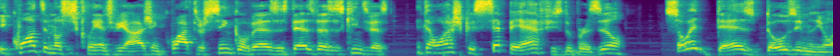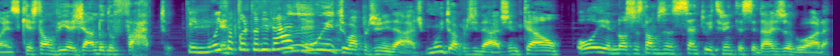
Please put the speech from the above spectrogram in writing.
E quanto nossos clientes viajam 4, 5 vezes, 10 vezes, 15 vezes? Então, eu acho que os CPFs do Brasil só é 10, 12 milhões que estão viajando do fato. Tem muita oportunidade. Muita oportunidade, muita oportunidade. Então, olha, nós estamos em 130 cidades agora.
